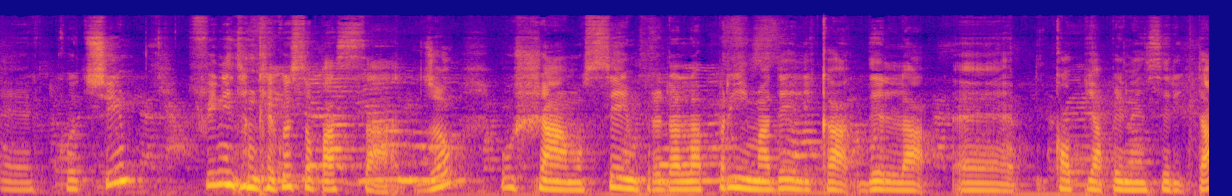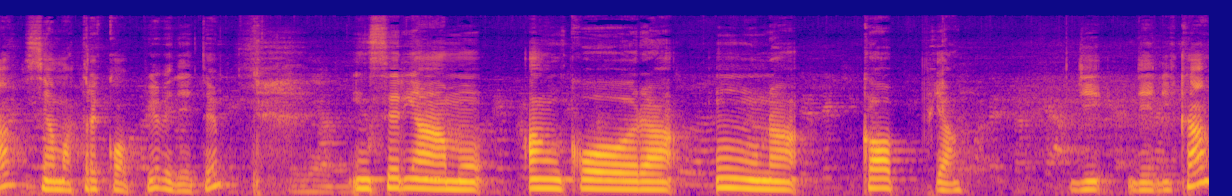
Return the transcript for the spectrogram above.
eccoci. Finito anche questo passaggio usciamo sempre dalla prima delica della eh, coppia appena inserita. Siamo a tre coppie vedete? Inseriamo ancora una coppia di delica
